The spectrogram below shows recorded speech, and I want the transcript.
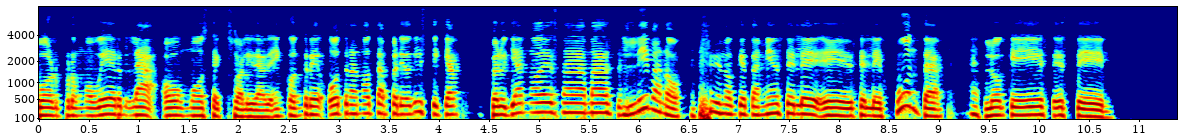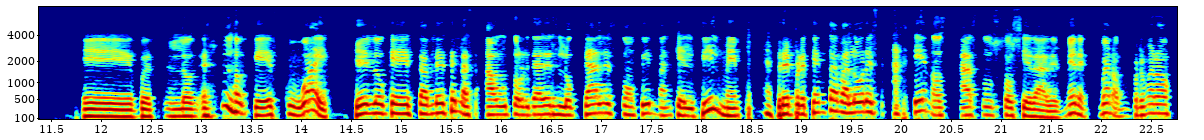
por promover la homosexualidad. Encontré otra nota periodística, pero ya no es nada más Líbano, sino que también se le, eh, se le junta lo que es este, eh, pues lo, lo que es Kuwait que lo que establece las autoridades locales confirman que el filme representa valores ajenos a sus sociedades. Miren, bueno, primero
